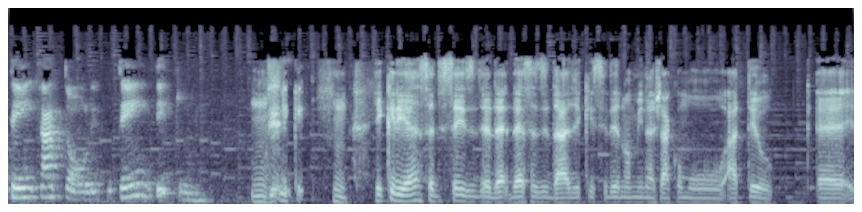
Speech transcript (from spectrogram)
tem católico, tem de tudo. Hum, e, hum, e, criança de seis, dessas idades que se denomina já como ateu, é,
